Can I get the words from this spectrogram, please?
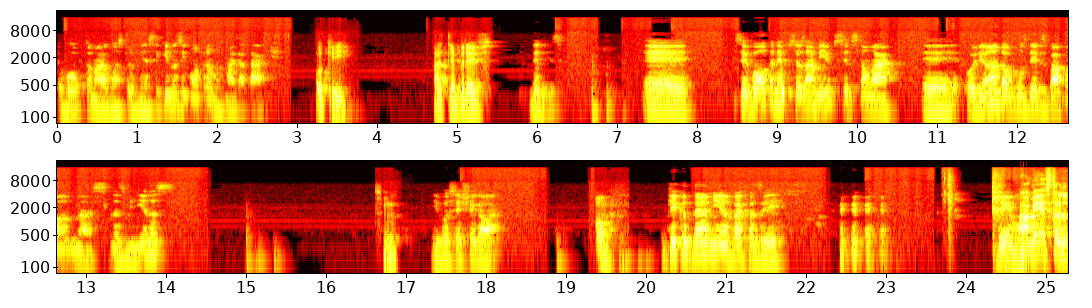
eu vou tomar algumas providências aqui. Nos encontramos mais à tarde. Ok. Até breve. Beleza. É, você volta né, para seus amigos, eles estão lá é, olhando, alguns deles babando nas, nas meninas, Sim. e você chega lá. Bom, O que, que o Damian vai fazer? Demon, A mestra do,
